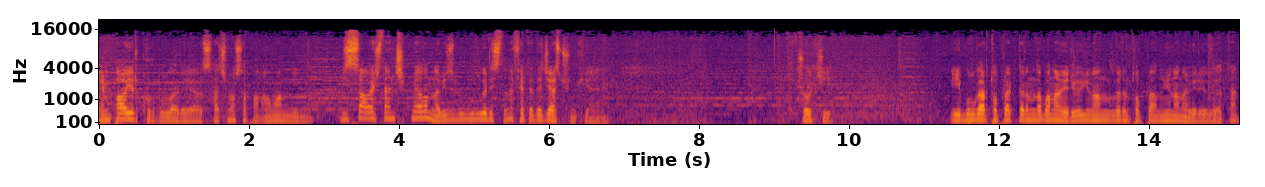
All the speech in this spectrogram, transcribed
Empire kurdular ya. Saçma sapan aman diyeyim. Biz savaştan çıkmayalım da biz bu Bulgaristan'ı fethedeceğiz çünkü yani. Çok iyi. İyi Bulgar topraklarını da bana veriyor. Yunanlıların toprağını Yunan'a veriyor zaten.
